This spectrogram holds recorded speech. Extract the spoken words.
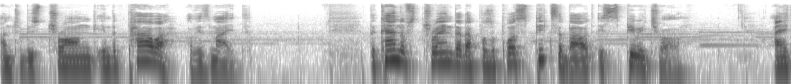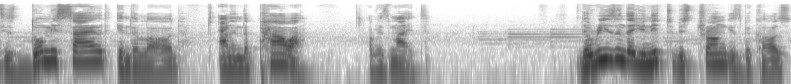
and to be strong in the power of his might. The kind of strength that Apostle Paul speaks about is spiritual, and it is domiciled in the Lord and in the power of his might. The reason that you need to be strong is because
